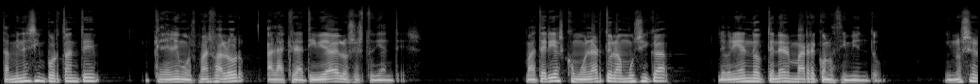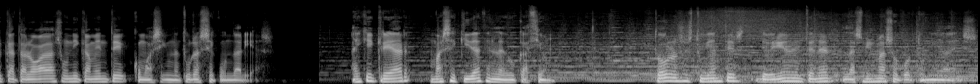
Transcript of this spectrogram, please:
También es importante que le demos más valor a la creatividad de los estudiantes. Materias como el arte o la música deberían de obtener más reconocimiento y no ser catalogadas únicamente como asignaturas secundarias. Hay que crear más equidad en la educación. Todos los estudiantes deberían de tener las mismas oportunidades,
